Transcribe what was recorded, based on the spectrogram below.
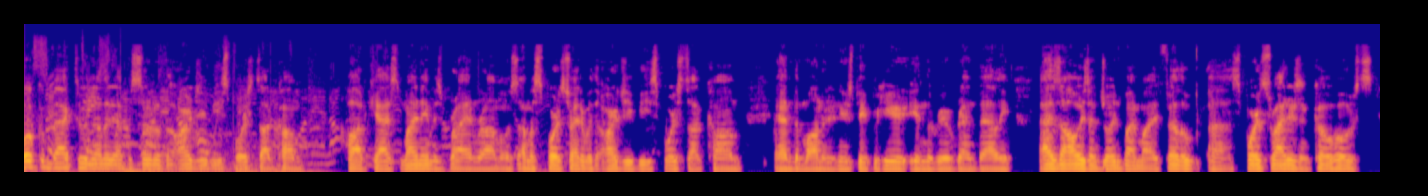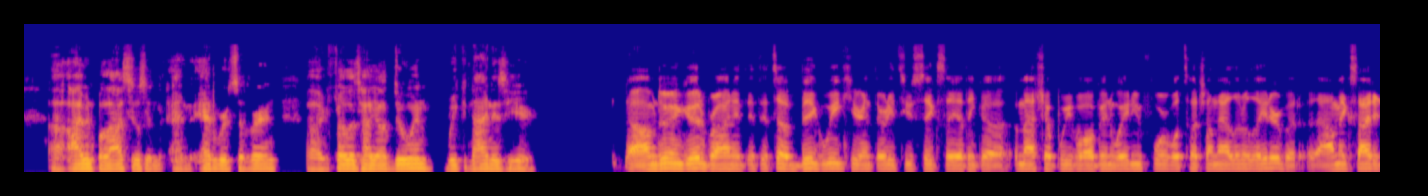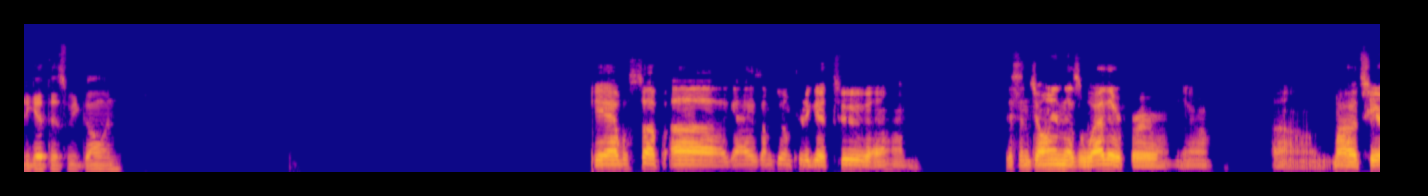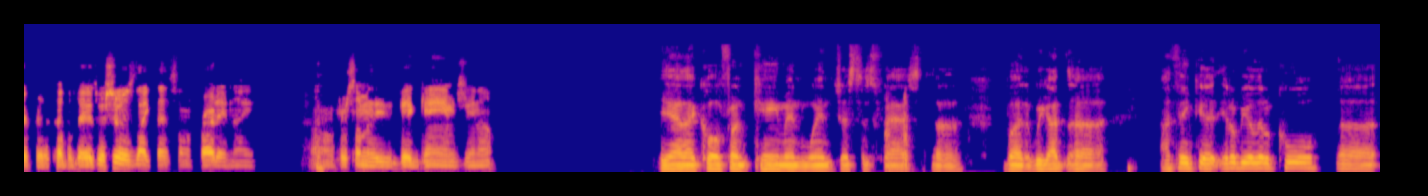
Welcome back to another episode of the RGVSports.com podcast. My name is Brian Ramos. I'm a sports writer with RGVSports.com and the Monitor newspaper here in the Rio Grande Valley. As always, I'm joined by my fellow uh, sports writers and co-hosts, uh, Ivan Palacios and, and Edward Severn. Uh, fellas, how y'all doing? Week nine is here. Uh, I'm doing good, Brian. It, it, it's a big week here in 32-6A. I think a, uh, a matchup we've all been waiting for. We'll touch on that a little later, but uh, I'm excited to get this week going. Yeah, what's up, uh, guys? I'm doing pretty good too. Um, just enjoying this weather for you know, um, while it's here for a couple days. Wish it was like this on Friday night, um, for some of these big games. You know. Yeah, that cold front came and went just as fast. Uh, but we got, uh, I think it'll be a little cool uh,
